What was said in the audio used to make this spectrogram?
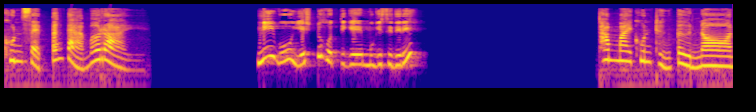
คุณเสร็จตั้งแต่เมื่อไหร่ ನೀವು ಎಷ್ಟು ಹೊತ್ತಿಗೆ ಮುಗಿಸಿದಿರಿ ทำไมคุณถึงตื่นนอน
